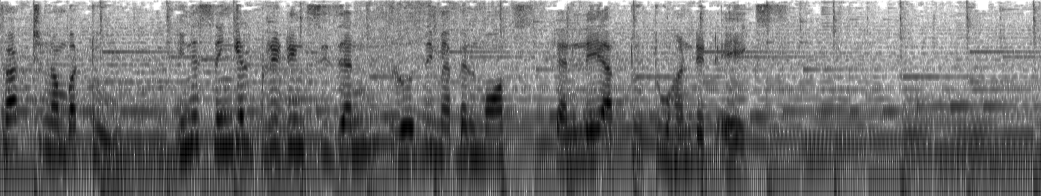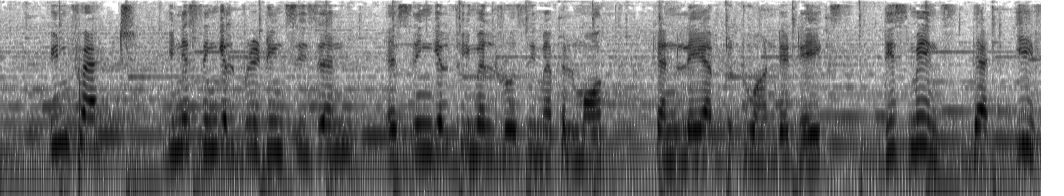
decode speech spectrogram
Fact number 2. In a single breeding season, rosy maple moths can lay up to 200 eggs. In fact, in a single breeding season, a single female rosy maple moth can lay up to 200 eggs. This means that if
